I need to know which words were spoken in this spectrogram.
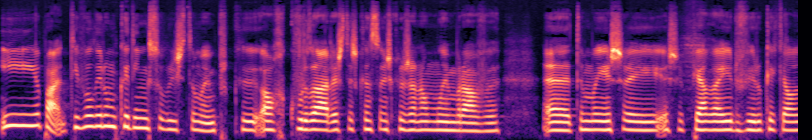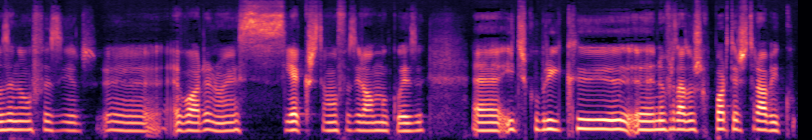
e opá, estive a ler um bocadinho sobre isto também, porque ao recordar estas canções que eu já não me lembrava, ah, também achei, achei piada a ir ver o que é que elas andam a fazer ah, agora, não é? Se é que estão a fazer alguma coisa. Ah, e descobri que, na verdade, os repórteres Trábico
